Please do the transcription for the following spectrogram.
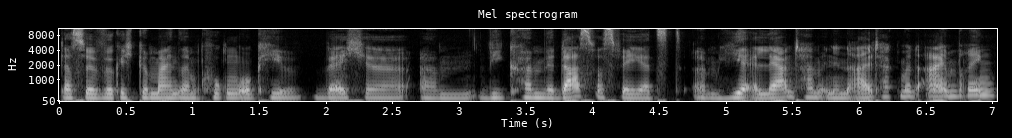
dass wir wirklich gemeinsam gucken, okay, welche, ähm, wie können wir das, was wir jetzt ähm, hier erlernt haben, in den Alltag mit einbringen.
